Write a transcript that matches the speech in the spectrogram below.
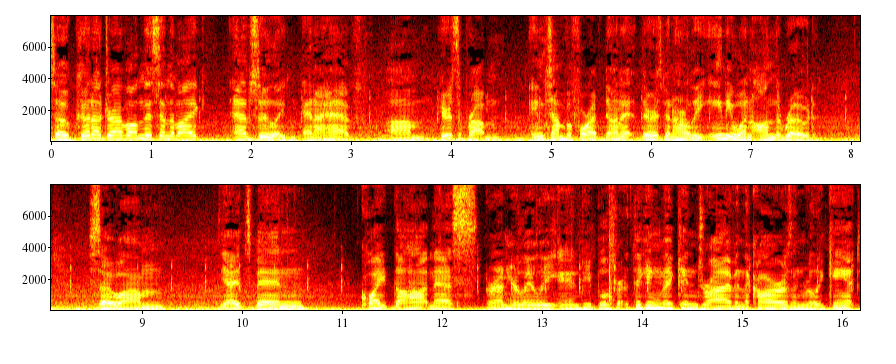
So could I drive on this in the bike? Absolutely, and I have. Um, here's the problem. Anytime before I've done it, there has been hardly anyone on the road. So um, yeah, it's been quite the hot mess around here lately and people start thinking they can drive in the cars and really can't.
